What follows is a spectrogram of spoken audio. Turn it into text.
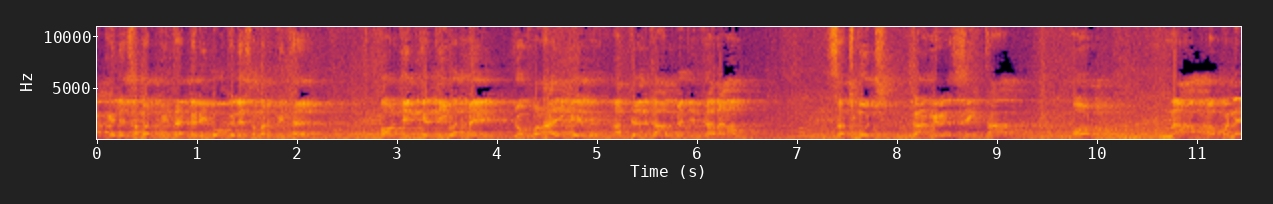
के लिए समर्पित है, गरीबों के लिए समर्पित है। और जिनके जीवन में, जो पढ़ाई के अध्ययन काल में जिनका नाम सचमुच कांग्रेस सिंह था, और नाम अपने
